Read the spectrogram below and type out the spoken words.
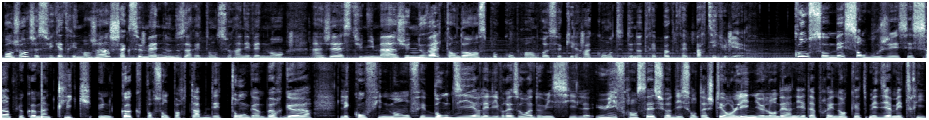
Bonjour, je suis Catherine Mangin. Chaque semaine, nous nous arrêtons sur un événement, un geste, une image, une nouvelle tendance pour comprendre ce qu'il raconte de notre époque très particulière. Consommer sans bouger, c'est simple comme un clic. Une coque pour son portable, des tongs, un burger. Les confinements ont fait bondir les livraisons à domicile. 8 Français sur 10 ont acheté en ligne l'an dernier d'après une enquête médiamétrie.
